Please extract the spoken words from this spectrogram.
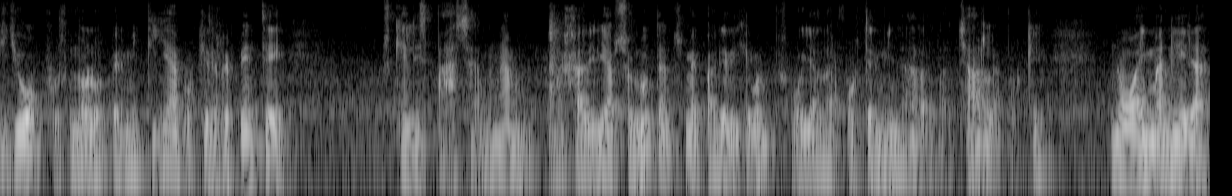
y yo pues no lo permitía porque de repente, pues ¿qué les pasa? Una majadería absoluta. Entonces me paré y dije, bueno, pues voy a dar por terminada la charla porque no hay manera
